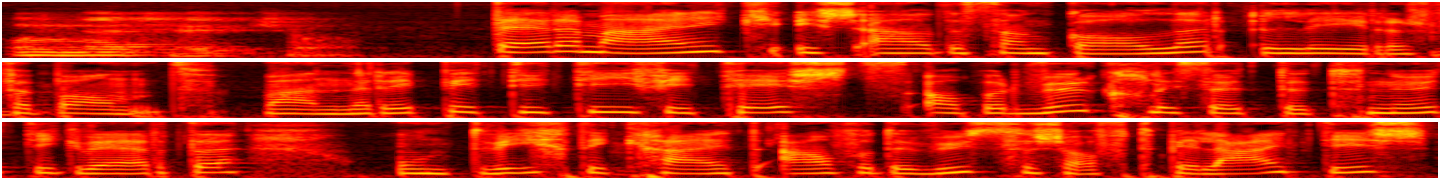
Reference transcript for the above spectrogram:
und nicht heute schon. Dieser Meinung ist auch der St. Galler Lehrerverband. Wenn repetitive Tests aber wirklich nötig werden und die Wichtigkeit auch von der Wissenschaft beleidigt ist,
